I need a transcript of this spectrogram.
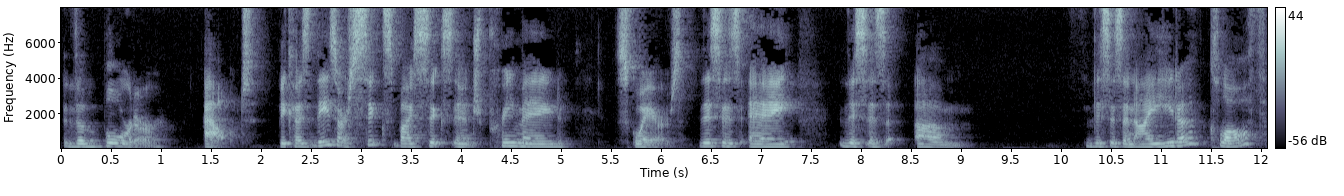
the border out because these are six by six inch pre-made squares. This is a this is, um, this is an Aida cloth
